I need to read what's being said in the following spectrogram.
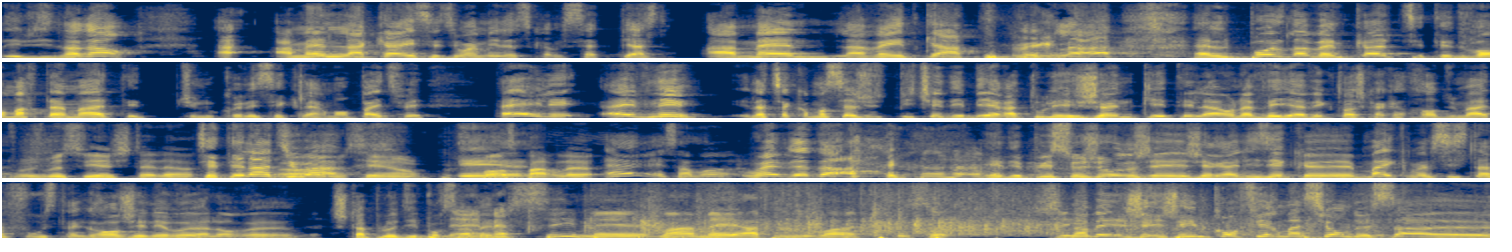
il dit, non, non, amène la caisse. Elle dit, ouais, mais là, c'est comme 7 piastres. Amène la 24. Fait que là, elle pose la 24, c'était devant Martin Matt, et tu nous connaissais clairement pas, et tu fais, hey, les, hey, venez. Et là, tu as commencé à juste pitcher des bières à tous les jeunes qui étaient là. On a veillé avec toi jusqu'à 4 heures du mat. Moi, je me souviens, j'étais là. Tu étais là, tu Ouais, vois? Je me souviens, je Et, passe euh, par là. Hey, ça va? Ouais, bien. Et depuis ce jour, j'ai j'ai réalisé que Mike, même si c'est un fou, c'est un grand généreux. Alors, euh, je t'applaudis pour ça, Ben, man. merci, mais, ouais, mais, ouais, c'est ça. J'ai- Non, mais j'ai j'ai une confirmation de ça. euh.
